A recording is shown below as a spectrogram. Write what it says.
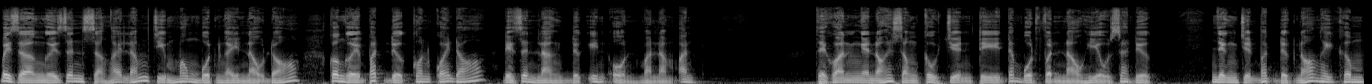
Bây giờ người dân sợ hãi lắm, Chỉ mong một ngày nào đó Có người bắt được con quái đó Để dân làng được yên ổn mà làm ăn. Thầy Khoan nghe nói xong câu chuyện Thì đã một phần nào hiểu ra được. Nhưng chuyện bắt được nó hay không,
